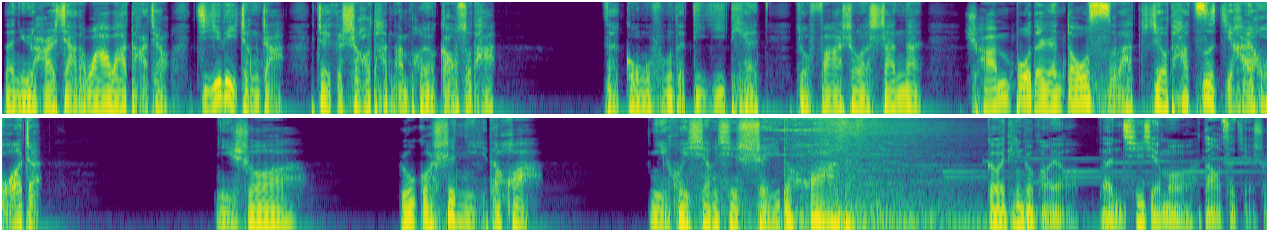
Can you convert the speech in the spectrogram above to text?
那女孩吓得哇哇大叫，极力挣扎。这个时候，她男朋友告诉她。供奉的第一天就发生了山难，全部的人都死了，只有他自己还活着。你说，如果是你的话，你会相信谁的话呢？各位听众朋友，本期节目到此结束。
